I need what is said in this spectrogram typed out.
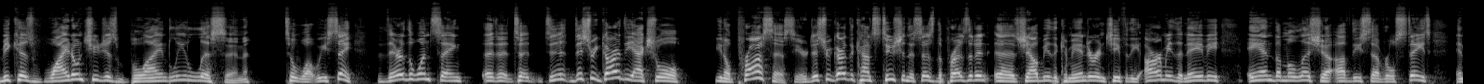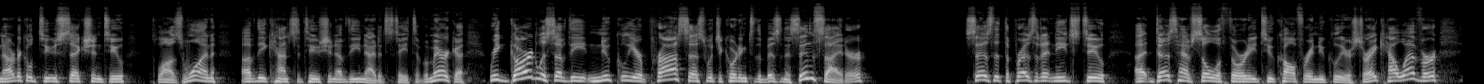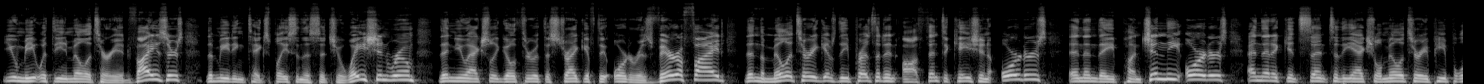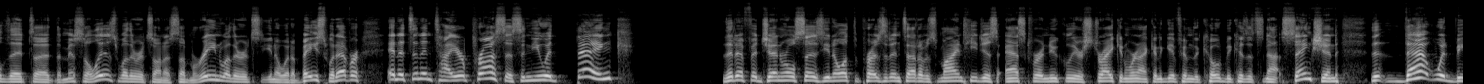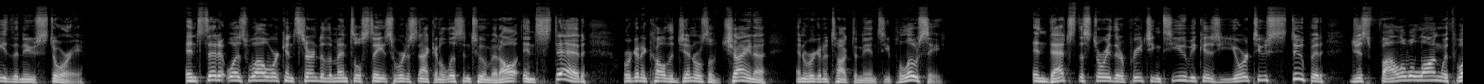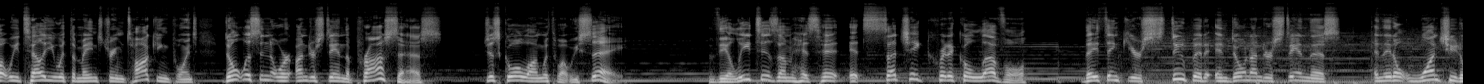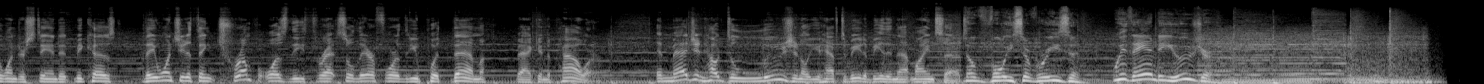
because why don't you just blindly listen to what we say? They're the ones saying uh, to, to, to, disregard the actual you know process here. Disregard the constitution that says the president uh, shall be the commander in chief of the army the navy and the militia of the several states. In article 2 section 2 clause 1 of the constitution of the united states of america. Regardless of the nuclear process which according to the business insider says that the president needs to uh, does have sole authority to call for a nuclear strike. However, you meet with the military advisors. The meeting takes place in the situation room. Then you actually go through with the strike if the order is verified. Then the military gives the president authentication orders, and then they punch in the orders, and then it gets sent to the actual military people that uh, the missile is, whether it's on a submarine, whether it's you know at a base, whatever. And it's an entire process. And you would think that if a general says, you know what, the president's out of his mind, he just asked for a nuclear strike and we're not going to give him the code because it's not sanctioned, that that would be the news story. Instead, it was, well, we're concerned of the mental state, so we're just not going to listen to him at all. Instead, we're going to call the generals of China and we're going to talk to Nancy Pelosi. And that's the story they're preaching to you because you're too stupid. Just follow along with what we tell you with the mainstream talking points. Don't listen or understand the process. Just go along with what we say. The elitism has hit at such a critical level, they think you're stupid and don't understand this, and they don't want you to understand it because they want you to think Trump was the threat, so therefore you put them back into power. Imagine how delusional you have to be to be in that mindset. The voice of reason with Andy Hooser.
